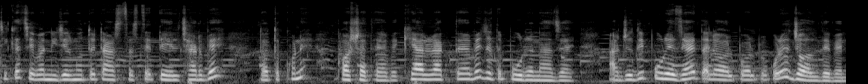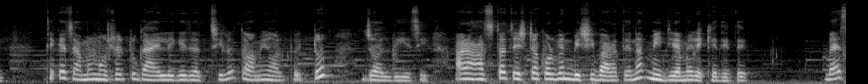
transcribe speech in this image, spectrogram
ঠিক আছে, এবার নিজের মতো এটা আস্তে আস্তে তেল ছাড়বে, ততক্ষণে কষাতে হবে। খেয়াল রাখতে হবে যাতে পুড়ে না যায়। আর যদি পুড়ে যায়, তাহলে অল্প অল্প করে জল দেবেন। ঠিক আছে, আমার মশলা একটু গায়ে লেগে যাচ্ছিল, তো আমি অল্প একটু জল দিয়েছি। আর আঁচটা চেষ্টা করবেন বেশি বাড়াতে না মিডিয়ামে রেখে দিতে। ব্যাস,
